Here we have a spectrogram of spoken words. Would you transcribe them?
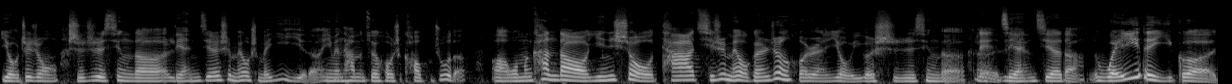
有这种实质性的连接是没有什么意义的，因为他们最后是靠不住的。啊、我们看到殷秀，他其实没有跟任何人有一个实质性的、呃、连接连接的，唯一的一个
